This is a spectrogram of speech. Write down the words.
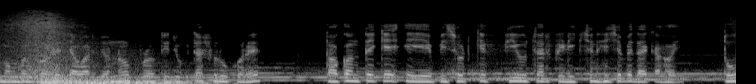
মঙ্গল গ্রহে যাওয়ার জন্য প্রতিযোগিতা শুরু করে। তখন থেকে এই এপিসোডকে ফিউচার প্রিডিকশন হিসেবে দেখা হয়। টু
